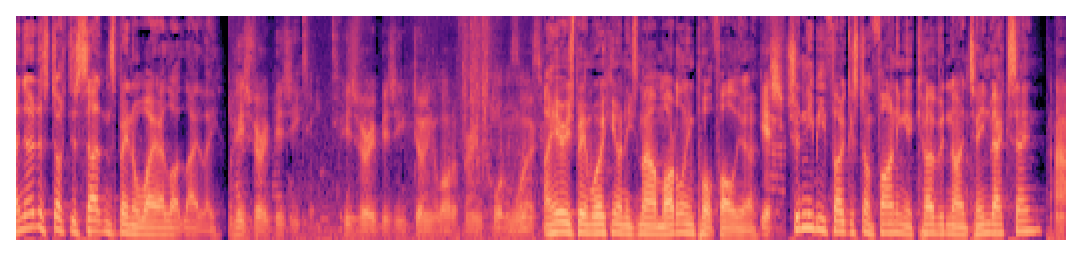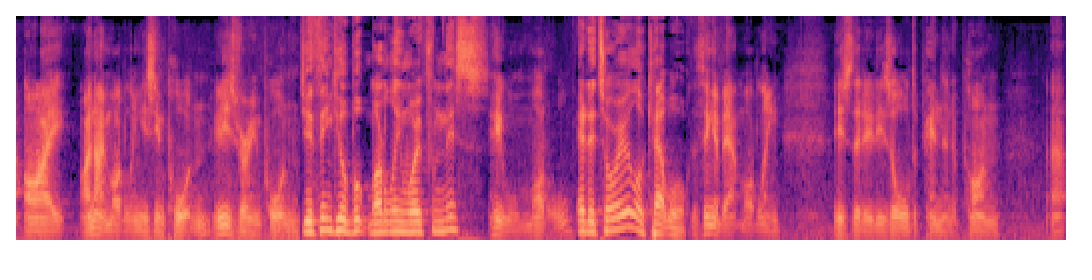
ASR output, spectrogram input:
I noticed Dr. Sutton's been away a lot lately. He's very busy. He's very busy doing a lot of very important work. I hear he's been working on his male modelling portfolio. Yes. Shouldn't he be focused on finding a COVID 19 vaccine? Uh, I, I know modelling is important. It is very important. Do you think he'll book modelling work from this? He will model. Editorial or catwalk? The thing about modelling is that it is all dependent upon uh,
